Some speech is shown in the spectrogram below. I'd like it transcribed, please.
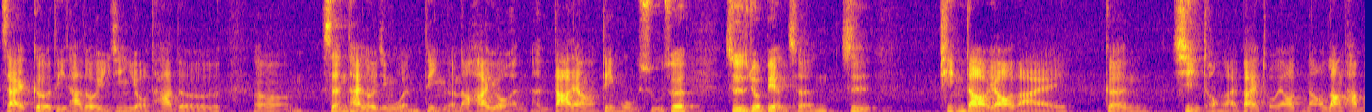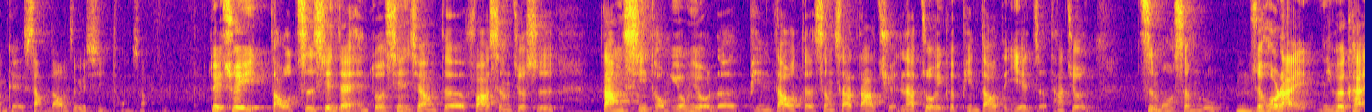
在各地，它都已经有它的。呃，生态都已经稳定了，然后它有很很大量的订户数，所以是不是就变成是频道要来跟系统来拜托，要然后让他们可以上到这个系统上？对，所以导致现在很多现象的发生，就是当系统拥有了频道的生杀大权，那做一个频道的业者，他就自谋生路。嗯，所以后来你会看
